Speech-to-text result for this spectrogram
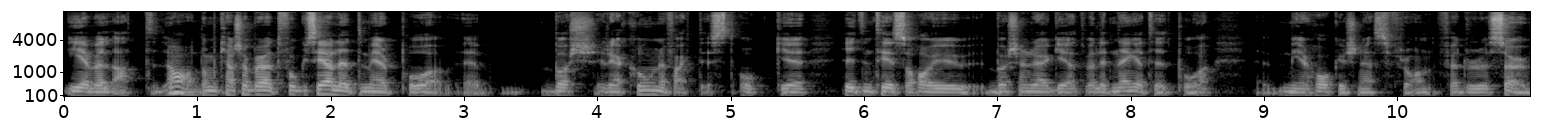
är väl att ja, de kanske har börjat fokusera lite mer på börsreaktioner faktiskt. Och eh, hittills så har ju börsen reagerat väldigt negativt på mer hawkishness från Federal Reserve.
